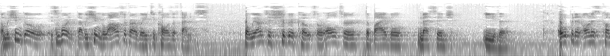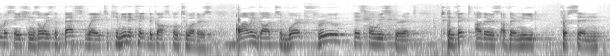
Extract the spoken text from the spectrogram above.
And we shouldn't go, it's important that we shouldn't go out of our way to cause offense. But we aren't to sugarcoat or alter the Bible message either. Open and honest conversation is always the best way to communicate the gospel to others, allowing God to work through His Holy Spirit to convict others of their need for sin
